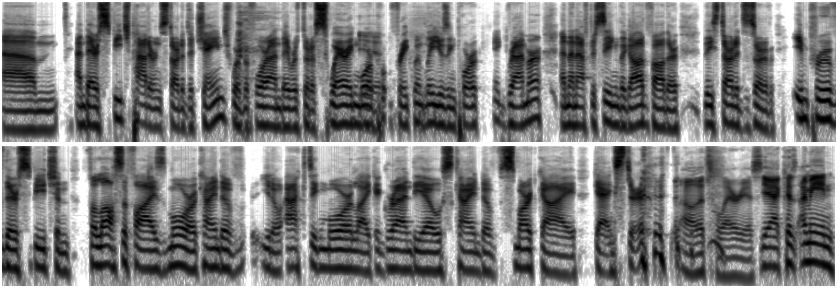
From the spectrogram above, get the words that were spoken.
um, and their speech patterns started to change where beforehand they were sort of swearing more yeah. p- frequently using poor grammar. And then after seeing the godfather they started to sort of improve their speech and philosophize more kind of you know acting more like a grandiose kind of smart guy gangster. Oh that's hilarious. Yeah because i mean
